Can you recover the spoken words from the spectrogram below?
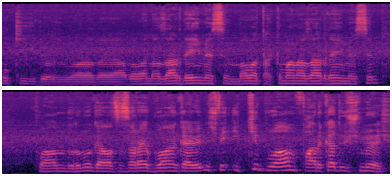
çok iyi gidiyoruz bu arada ya. Baba nazar değmesin. Baba takıma nazar değmesin. Puan durumu Galatasaray puan kaybetmiş ve 2 puan farka düşmüş.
